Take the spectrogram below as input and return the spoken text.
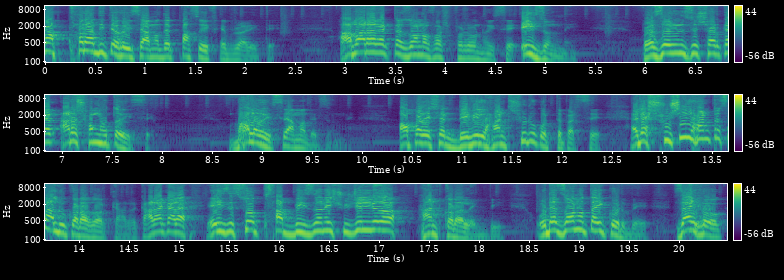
কাপফারা দিতে হয়েছে আমাদের পাঁচই ফেব্রুয়ারিতে। আবার আর একটা জনফস্ফোরণ হয়েছে এই জন্যই প্রেসিডেন্ট সরকার আরও সংহত হয়েছে ভালো হয়েছে আমাদের জন্য। অপারেশন ডেভিল হান্ট শুরু করতে পারছে। একটা সুশীল হান্টও চালু করা দরকার। কারা কারা এই যে সব ছাব্বিশ জনের সুশীল হান্ট করা লাগবে। ওটা জনতাই করবে। যাই হোক,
